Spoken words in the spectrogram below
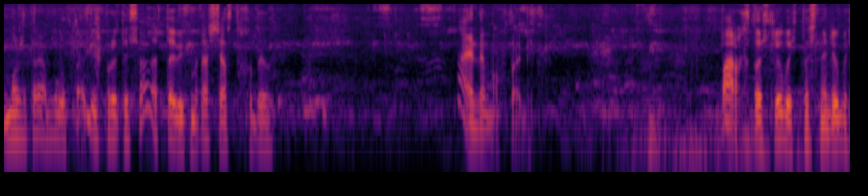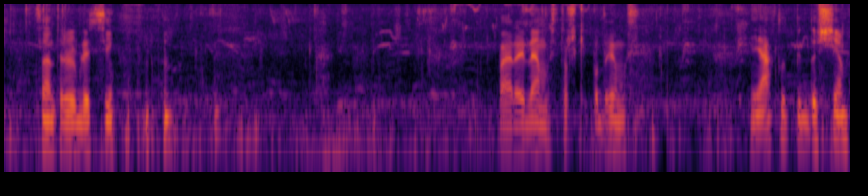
Знаю, може треба було в тобік пройтися, але в тобік ми теж часто ходили. А йдемо в тобік. Парк хтось любить, хтось не любить. Центр люблять всі. Перейдемось, трошки подивимось. Як тут під дощем.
